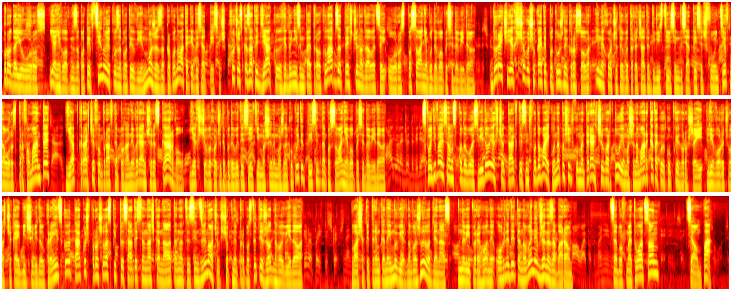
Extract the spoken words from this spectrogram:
Продаю урус. Я ніколи б не заплатив ціну, яку заплатив він. Може запропонувати 50 тисяч. Хочу сказати дякую Гедонізм Петро Клаб за те, що надали цей урус. Посилання буде в описі до відео. До речі, якщо ви шукаєте потужний кросовер і не хочете витрачати 280 тисяч фунтів на урус перформанти, я б краще обрав непоганий варіант через Carvel. Якщо ви хочете подивитися, які машини можна купити, тисніть на посилання в описі до відео. Сподіваюсь, вам сподобалось відео. Якщо так, тисніть вподобайку. Напишіть в коментарях, чи вартує машина марка такої кубки грошей. Ліворуч вас чекає більше відео українською. Також прошу вас підписатися на наш канал та натисніть дзвіночок, щоб не пропустити жодного відео. Ваша підтримка неймовірно важлива для нас. Нові перегони, огляди та новини вже незабаром. Це був Мет Вотсон. Цьом па.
